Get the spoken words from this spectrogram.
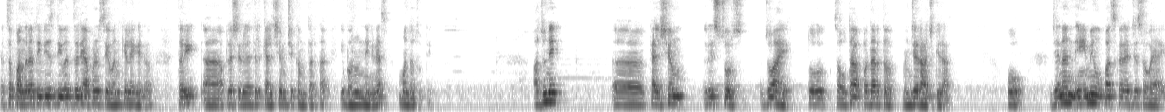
त्याचं पंधरा ते वीस दिवस जरी आपण सेवन केलं गेलं तरी आपल्या शरीरातील कॅल्शियमची कमतरता ही भरून निघण्यास मदत होते. अजून एक कॅल्शियम रिसोर्स जो आहे तो चौथा पदार्थ म्हणजे राजगिरा. हो ज्यांना नेहमी उपास करायची सवय आहे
